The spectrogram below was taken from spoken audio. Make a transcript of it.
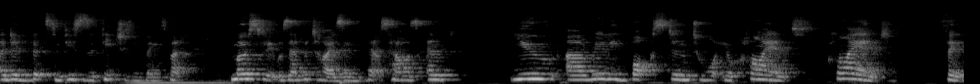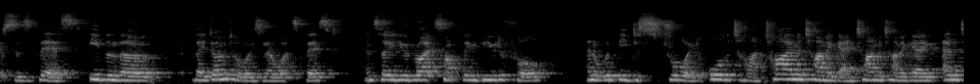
I did bits and pieces of features and things, but mostly it was advertising. That's how I was, and you are really boxed into what your client, client thinks is best, even though they don't always know what's best. And so you'd write something beautiful and it would be destroyed all the time, time and time again, time and time again. And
